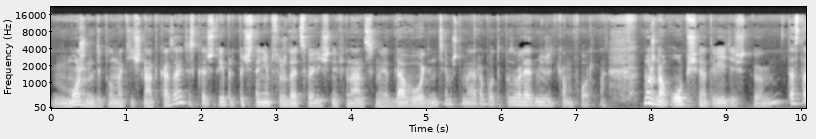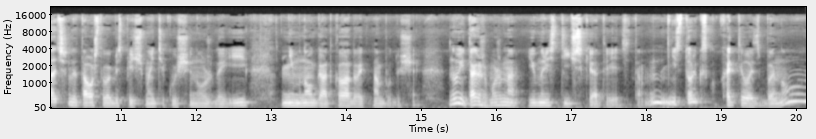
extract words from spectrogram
можно дипломатично отказать и сказать, что я предпочитаю не обсуждать свои личные финансы, но я доволен тем, что моя работа позволяет мне жить комфортно. Можно общее ответить, что достаточно для того, чтобы обеспечить мои текущие нужды и немного откладывать на будущее. Ну и также можно юмористически ответить. Там, не столько, сколько хотелось бы, но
